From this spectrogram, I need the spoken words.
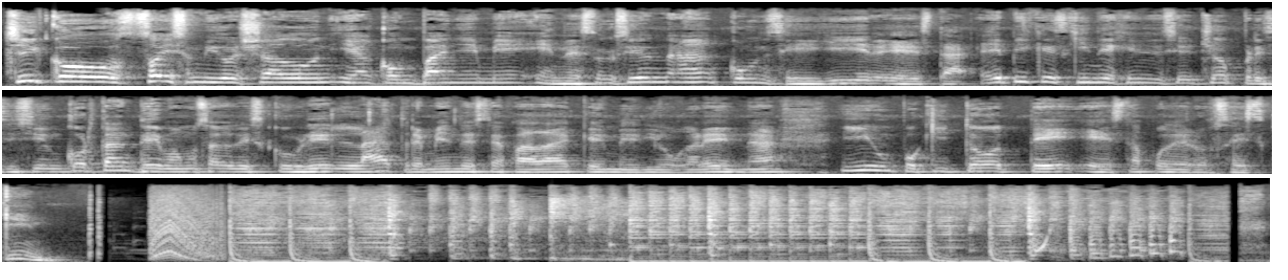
Chicos, soy su amigo Shadow y acompáñenme en esta opción a conseguir esta épica skin de G18 precisión cortante. Vamos a descubrir la tremenda estafada que me dio Garena y un poquito de esta poderosa skin.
